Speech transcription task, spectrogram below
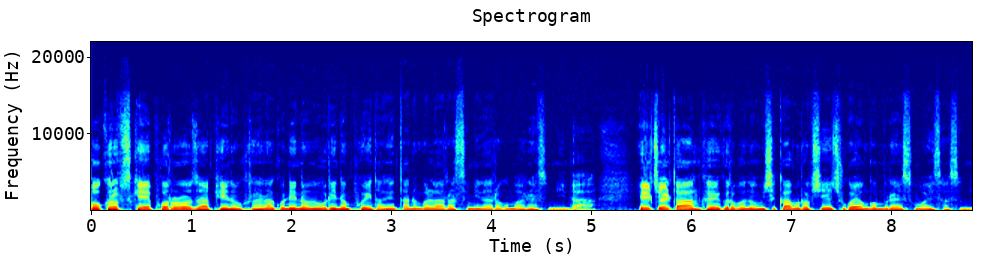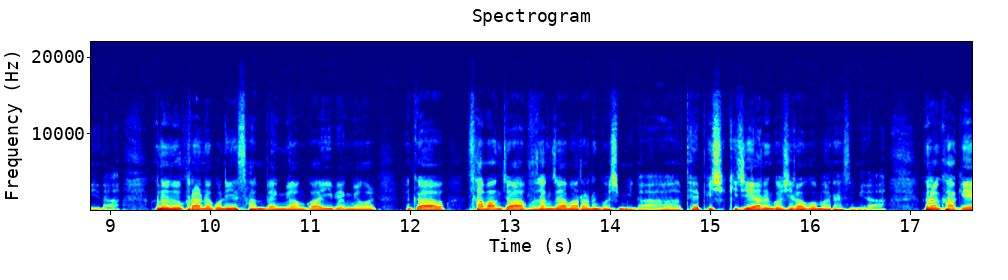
보크롭스크의 포로로 잡힌 우크라이나 군인은 우리는 포위당했다는 걸 알았습니다라고 말했습니다. 일주일 동안 그의 그룹은 음식가물 없이 주거용 건물에 숨어 있었습니다. 그는 우크라이나 군이 300명과 200명을 그러니까 사망자와 부상자 말하는 것입니다. 대피시키지 않은 것이라고 말했습니다. 그는 가게에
